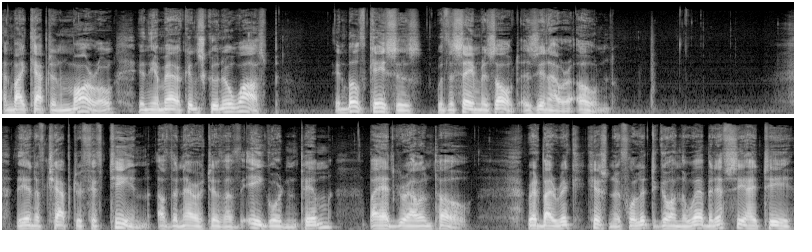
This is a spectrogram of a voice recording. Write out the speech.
and by Captain Morrell in the American schooner Wasp, in both cases with the same result as in our own. The end of chapter 15 of the narrative of A. Gordon Pym by Edgar Allan Poe. Read by Rick Kishner for Lit2Go on the web at fcit.usf.edu.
